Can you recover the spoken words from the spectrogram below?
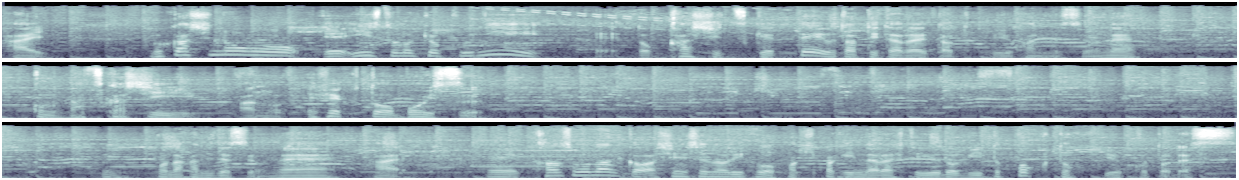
はい。昔の、えー、インストの曲に、えーと、歌詞つけて歌っていただいたという感じですよね。この懐かしいあのエフェクトボイス、うん、こんな感じですよね。はい、えー、感想なんかは新鮮のリフをパキパキに鳴らしてユーロビートっぽくということです。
